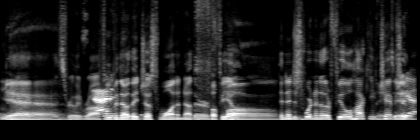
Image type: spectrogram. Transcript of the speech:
Yeah, it's really rough. That Even though they just won another field, football. didn't they just win another field hockey They championship? did. Yeah.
